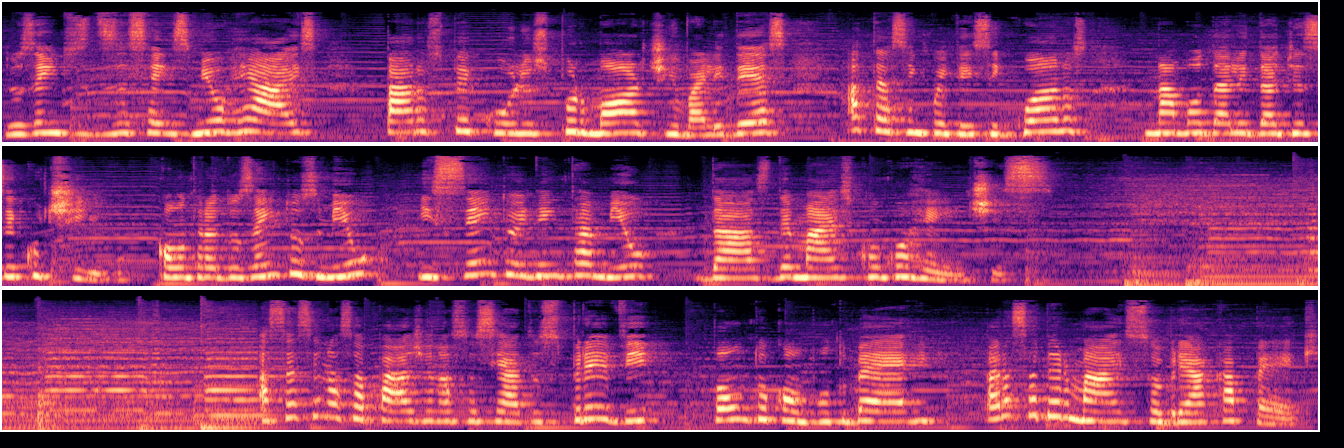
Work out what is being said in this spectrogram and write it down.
216 mil reais para os pecúlios por morte e invalidez até 55 anos na modalidade executivo, contra 200 mil e 180 mil das demais concorrentes. Acesse nossa página associadosprevi.com.br para saber mais sobre a CAPEC.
